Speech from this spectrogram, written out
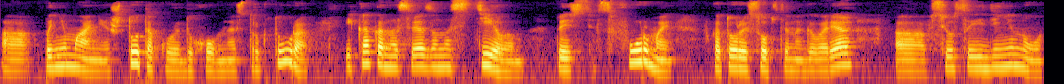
э, понимание, что такое духовная структура и как она связана с телом, то есть с формой, в которой, собственно говоря, э, все соединено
